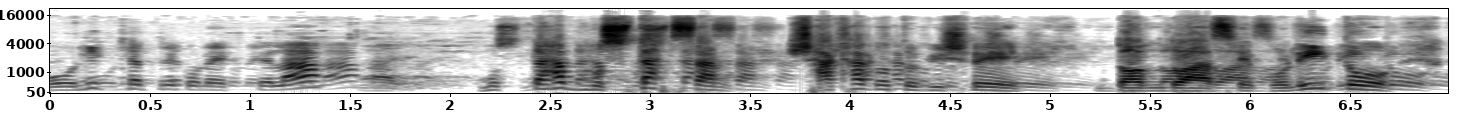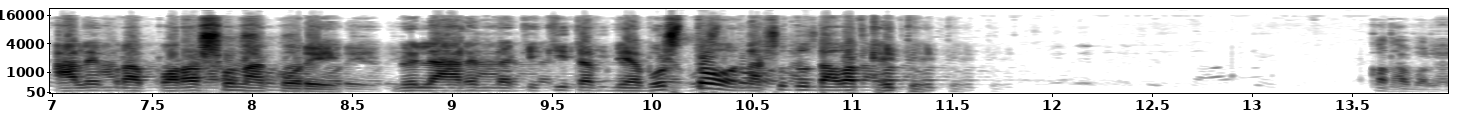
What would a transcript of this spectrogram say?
মৌলিক ক্ষেত্রে কোনো ইখতিলাফ নাই। মুস্তাহাব, মুস্তাহসান শাখাগত বিষয়ে দ্বন্দ্ব আছে বলেই তো আলেমরা পড়াশোনা করে। নইলে আলেমরা কি কিতাব নিয়ে বসতো না শুধু দাওয়াত খাইতো? কথা বলে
